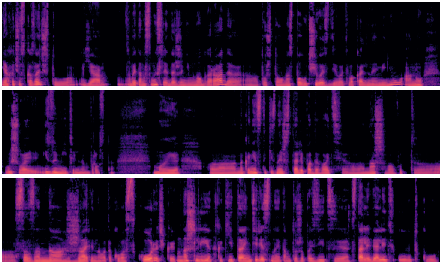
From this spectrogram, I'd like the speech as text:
я хочу сказать, что я в этом смысле даже немного рада. А, то, что у нас получилось сделать вокальное меню, оно вышло изумительным просто. Мы наконец-таки, знаешь, стали подавать а, нашего вот сазана жареного, такого с корочкой. Нашли какие-то интересные там тоже позиции, стали вялить утку.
